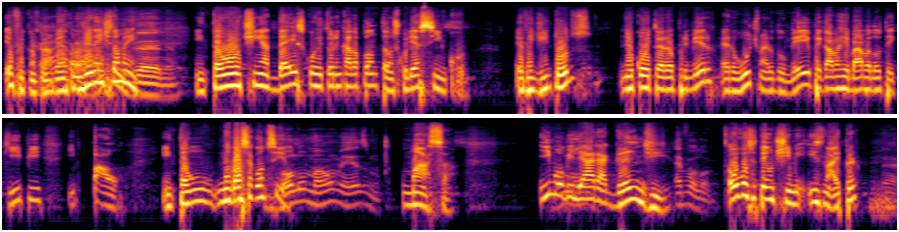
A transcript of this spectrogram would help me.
Eu fui campeão venda como Caralho, gerente também. velho. Então eu tinha 10 corretores em cada plantão, escolhia 5. Eu vendia em todos. Meu corretor era o primeiro, era o último, era o do meio, pegava a rebarba da outra equipe e pau. Então o negócio acontecia. Volumão mesmo. Massa. Imobiliária grande, É volume. ou você tem um time sniper, É.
